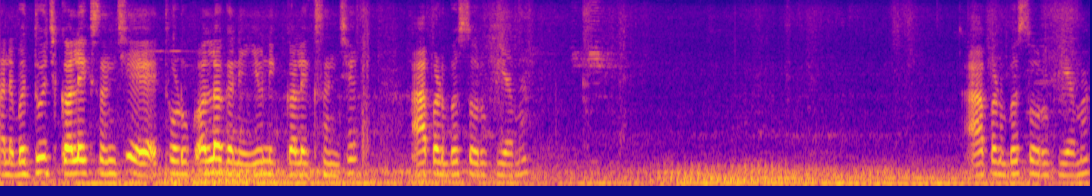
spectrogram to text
અને બધું જ કલેક્શન છે, થોડુંક અલગ અને યુનિક કલેક્શન છે. આ પણ બસો રૂપિયામાં. આ પણ બસો રૂપિયામાં.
